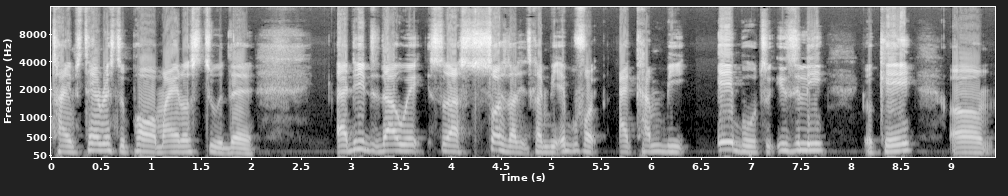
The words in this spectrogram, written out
times 10 raised to power minus 2 there. I did it that way so that such that it can be able for I can be able to easily okay um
